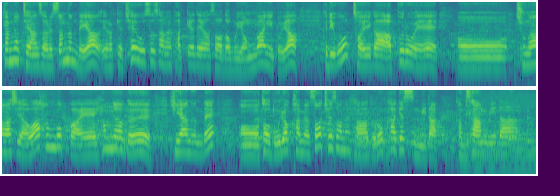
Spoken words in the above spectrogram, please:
협력 제안서를 썼는데요. 이렇게 최우수상을 받게 되어서 너무 영광이고요. 그리고 저희가 앞으로의 어, 중앙아시아와 한국과의 협력을 기하는데 어, 더 노력하면서 최선을 다하도록 하겠습니다. 감사합니다.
